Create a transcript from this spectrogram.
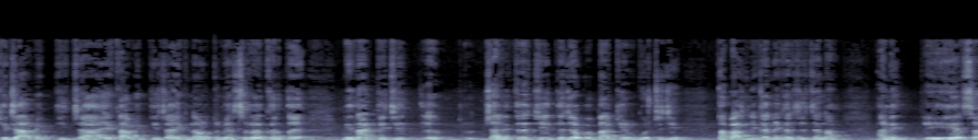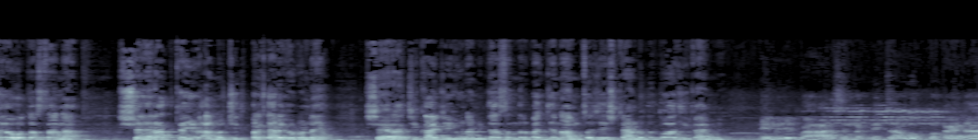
की ज्या व्यक्तीच्या एका व्यक्तीच्या ऐकण्यावर तुम्ही हे सगळं करताय. निदान त्याची चारित्र्याची त्याच्या बाकी गोष्टीची तपासणी करणे गरजेचं ना. आणि हे सगळं होत असताना शहरात काही अनुचित प्रकार घडू नये. शहराची काळजी घेऊन आम्ही त्या संदर्भात जे ना आमचा जे स्टँड होता तो आजही कायम आहे. नाही म्हणजे प्रहार संघटनेचा वक्फ कायदा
